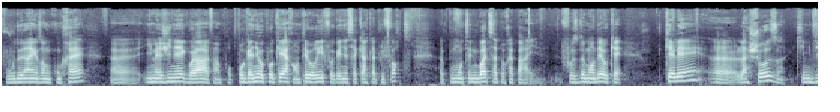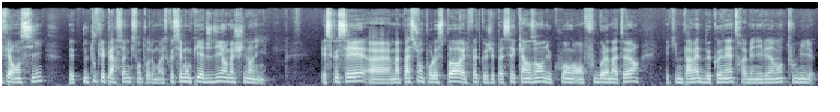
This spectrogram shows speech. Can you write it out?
Pour vous donner un exemple concret, imaginez que voilà, pour, gagner au poker, en théorie, il faut gagner sa carte la plus forte. Pour monter une boîte, c'est à peu près pareil. Il faut se demander, OK, quelle est euh, la chose qui me différencie de, toutes les personnes qui sont autour de moi? Est-ce que c'est mon PhD en machine learning? Est-ce que c'est euh, ma passion pour le sport et le fait que j'ai passé 15 ans du coup en, football amateur et qui me permettent de connaître bien évidemment tout le milieu?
